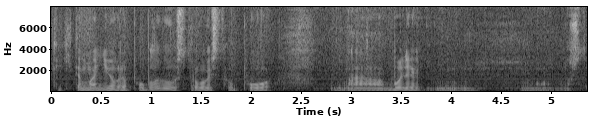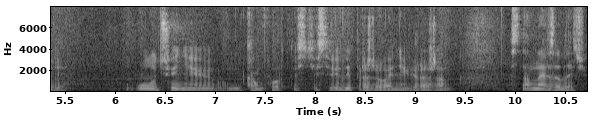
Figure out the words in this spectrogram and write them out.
какие-то маневры по благоустройству, по более, ну, что ли, улучшение комфортности среды проживания горожан. Основная задача.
